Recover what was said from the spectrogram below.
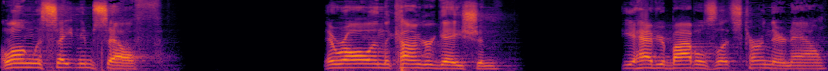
along with Satan himself. They were all in the congregation. You have your Bibles, let's turn there now.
